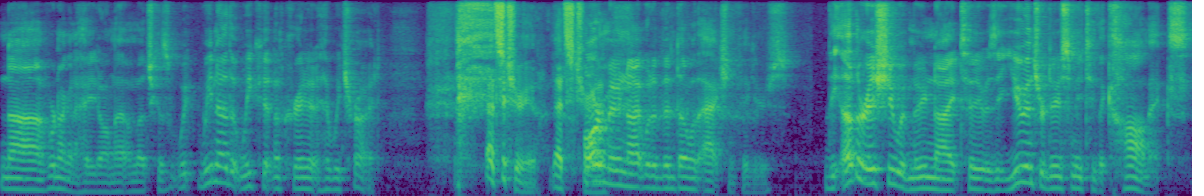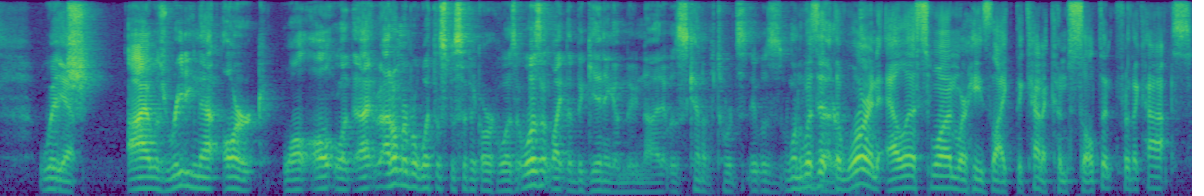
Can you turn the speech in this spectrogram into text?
Nah, we're not gonna hate on that much because we, we know that we couldn't have created it had we tried. That's true. That's true. Our Moon Knight would have been done with action figures. The other issue with Moon Knight too is that you introduced me to the comics, which I was reading that arc while all. I, don't remember what the specific arc was. It wasn't like the beginning of Moon Knight. It was kind of towards. It was one of Was the it the ones. Warren Ellis one where he's like the kind of consultant for the cops?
